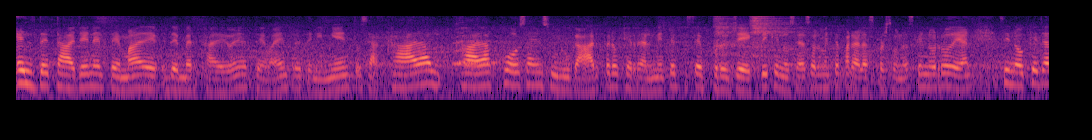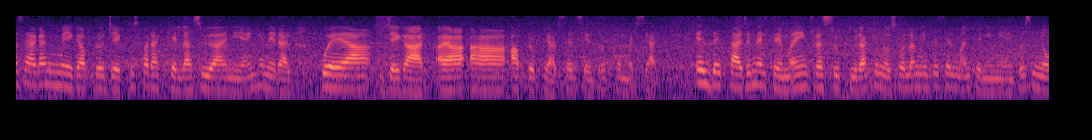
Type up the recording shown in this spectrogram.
el detalle en el tema de, mercadeo, en el tema de entretenimiento, o sea, cada, cada cosa en su lugar, pero que realmente se proyecte y que no sea solamente para las personas que nos rodean, sino que ya se hagan megaproyectos para que la ciudadanía en general pueda llegar a, apropiarse del centro comercial el detalle en el tema de infraestructura, que no solamente es el mantenimiento, sino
